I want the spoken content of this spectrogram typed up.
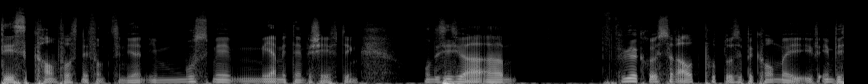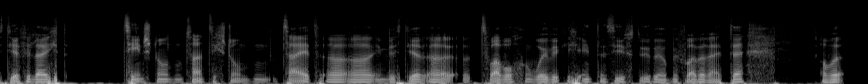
das kann fast nicht funktionieren. Ich muss mich mehr mit dem beschäftigen. Und es ist ja ähm, für größerer Output, was ich bekomme. Ich investiere vielleicht 10 Stunden, 20 Stunden Zeit äh, äh, investiert, äh, zwei Wochen, wo ich wirklich intensivst übe und mich vorbereite. Aber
